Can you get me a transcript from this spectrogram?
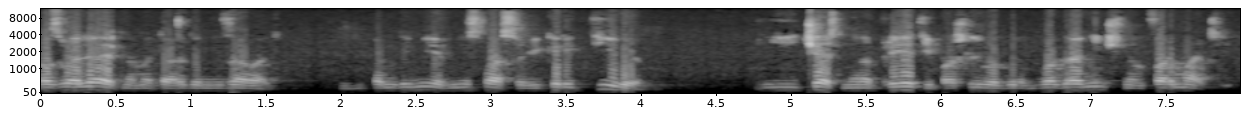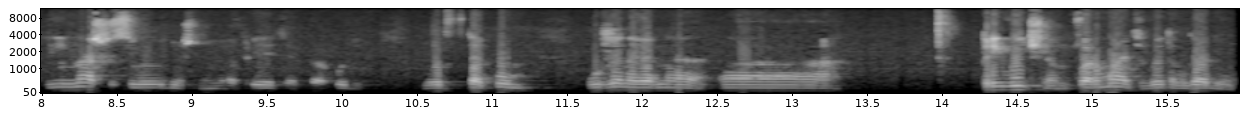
позволяет нам это организовать. Пандемия внесла свои коррективы, и часть мероприятий пошли в ограниченном формате. И наше сегодняшнее мероприятие проходит вот в таком уже, наверное, а, привычном формате в этом году.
